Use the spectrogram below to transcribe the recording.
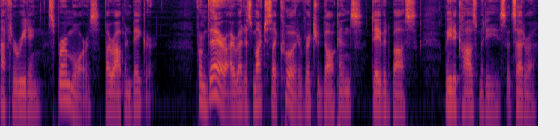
after reading Sperm Wars by Robin Baker. From there, I read as much as I could of Richard Dawkins, David Buss, Leda Cosmides, etc.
